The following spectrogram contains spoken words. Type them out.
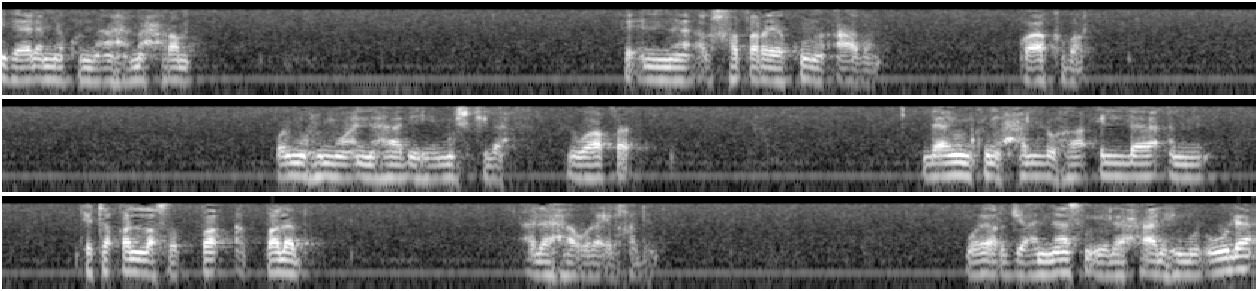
إذا لم يكن معها محرم. فإن الخطر يكون أعظم وأكبر. والمهم أن هذه مشكلة في الواقع لا يمكن حلها إلا أن يتقلص الطلب على هؤلاء الخدم. ويرجع الناس إلى حالهم الأولى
